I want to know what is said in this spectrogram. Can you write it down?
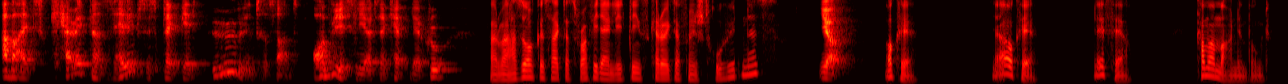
aber als Character selbst ist Blackbeard übel interessant. Obviously als der Captain der Crew. Warte mal, hast du auch gesagt, dass Ruffy dein Lieblings-Character von den Strohhüten ist? Ja. Okay. Ja, okay. Ne, fair. Kann man machen, den Punkt.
